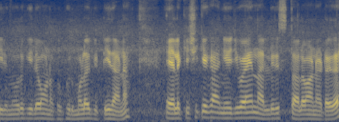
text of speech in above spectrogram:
ഇരുന്നൂറ് കിലോ ഉണക്ക കുരുമുളക് കിട്ടിയതാണ്. ഏലക്കൃഷിക്കൊക്കെ അനുയോജ്യമായ നല്ലൊരു സ്ഥലമാണ് കേട്ടോ ഇത്.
